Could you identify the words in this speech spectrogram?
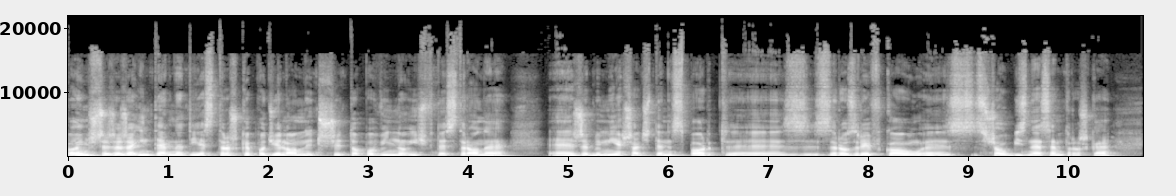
Powiem szczerze, że internet jest troszkę podzielony, czy to powinno iść w tę stronę, żeby mieszać ten sport z, z rozrywką, z show biznesem troszkę, E,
